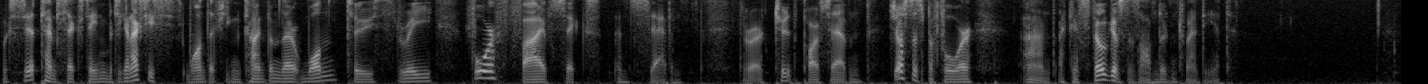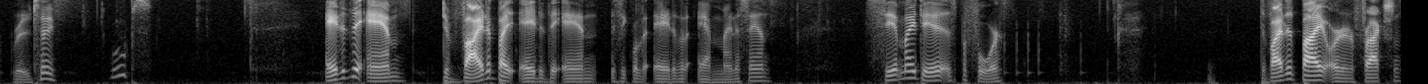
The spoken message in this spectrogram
which is 8 times 16 but you can actually want if you can count them there 1, 2, 3, 4, 5, 6 and 7. There are 2 to the power of 7 just as before and it still gives us 128. Rule 2. Oops a to the m divided by a to the n is equal to a to the m minus n. Same idea as before. Divided by or in a fraction,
